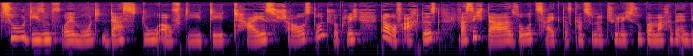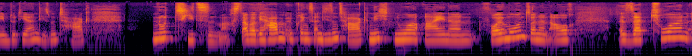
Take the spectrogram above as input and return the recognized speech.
zu diesem Vollmond, dass du auf die Details schaust und wirklich darauf achtest, was sich da so zeigt. Das kannst du natürlich super machen, indem du dir an diesem Tag Notizen machst. Aber wir haben übrigens an diesem Tag nicht nur einen Vollmond, sondern auch Saturn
